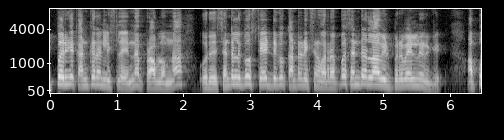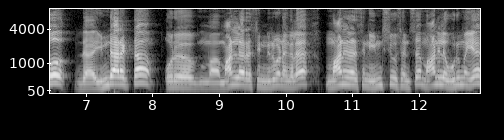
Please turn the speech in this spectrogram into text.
இப்போ இருக்க கன்கரன் லிஸ்ட்டில் என்ன ப்ராப்ளம்னா ஒரு சென்ட்ரலுக்கும் ஸ்டேட்டுக்கும் கண்ட்ரடிக்ஷன் வர்றப்ப சென்ட்ரல் லாவில் இருக்குது அப்போது இந்த இன்டைரக்டாக ஒரு மாநில அரசின் நிறுவனங்களை மாநில அரசின் இன்ஸ்டிடியூஷன்ஸை மாநில உரிமையை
